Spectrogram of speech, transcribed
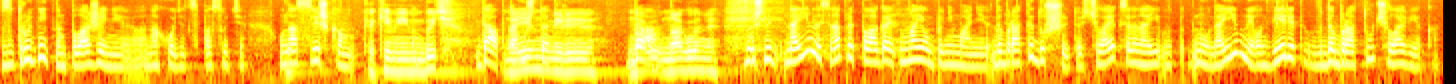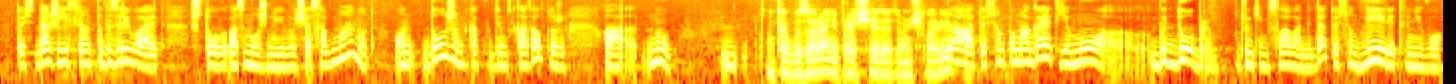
в затруднительном положении находятся, по сути. У нас слишком... Какими им быть? Да, потому что... Наивными или Да. наг- наглыми? Потому наивность, она предполагает, в моем понимании, доброты души. То есть человек всегда наив- ну, наивный, он верит в доброту человека. То есть даже если он подозревает, что, возможно, его сейчас обманут, он должен, как Вадим сказал тоже, а, ну, Он как бы заранее прощает этому человеку. да, то есть он помогает ему э, быть добрым, другими словами, да, то есть он верит в него,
